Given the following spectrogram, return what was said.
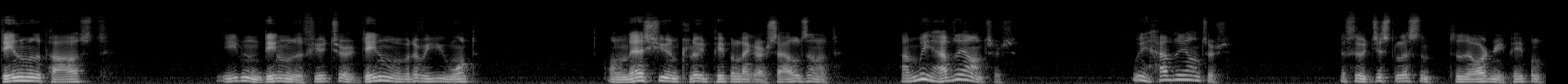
dealing with the past, even dealing with the future, dealing with whatever you want, unless you include people like ourselves in it. And we have the answers. We have the answers. If they would just listen to the ordinary people.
